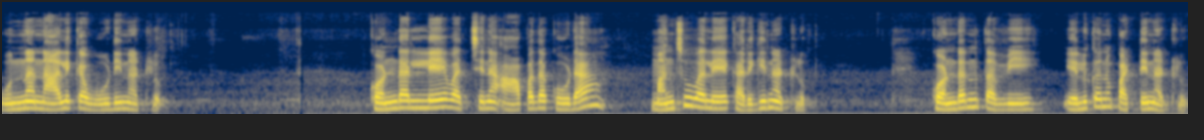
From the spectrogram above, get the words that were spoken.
ఉన్న నాలిక ఊడినట్లు. కొండల్లే వచ్చిన ఆపద కూడా మంచు వలె కరిగినట్లు. కొండను తవ్వి ఎలుకను పట్టినట్లు.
